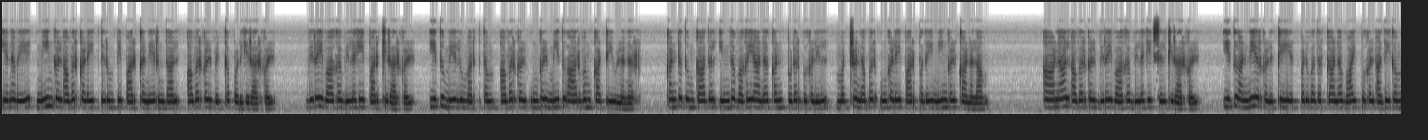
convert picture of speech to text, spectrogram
எனவே நீங்கள் அவர்களை திரும்பி பார்க்க நேர்ந்தால் அவர்கள் வெட்கப்படுகிறார்கள். விரைவாக விலகி பார்க்கிறார்கள். இது மேலும் அர்த்தம் அவர்கள் உங்கள் மீது ஆர்வம் காட்டியுள்ளனர். கண்டதும் காதல் இந்த வகையான கண் தொடர்புகளில் மற்ற நபர் உங்களை பார்ப்பதை நீங்கள் காணலாம். ஆனால் அவர்கள் விரைவாக விலகிச் செல்கிறார்கள். இது அந்நியர்களுக்கு ஏற்படுவதற்கான வாய்ப்புகள் அதிகம்.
